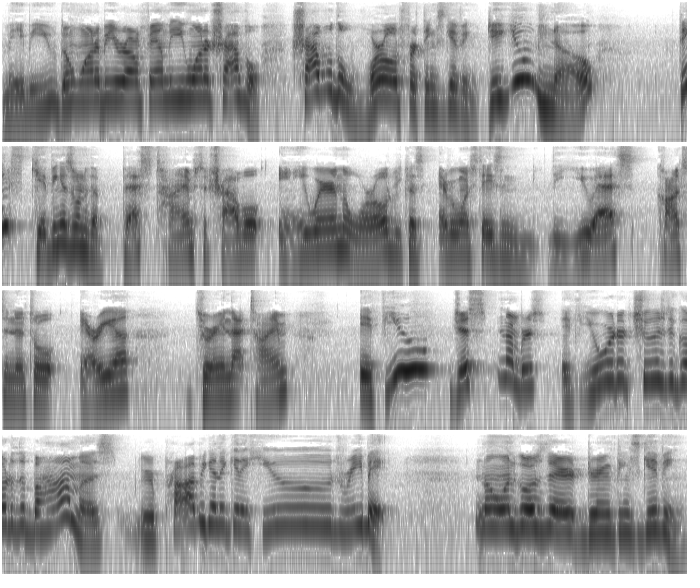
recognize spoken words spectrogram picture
Maybe you don't want to be around family, you want to travel. Travel the world for Thanksgiving. Do you know Thanksgiving is one of the best times to travel anywhere in the world because everyone stays in the US continental area during that time. If you just numbers, if you were to choose to go to the Bahamas, you're probably going to get a huge rebate. No one goes there during Thanksgiving.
